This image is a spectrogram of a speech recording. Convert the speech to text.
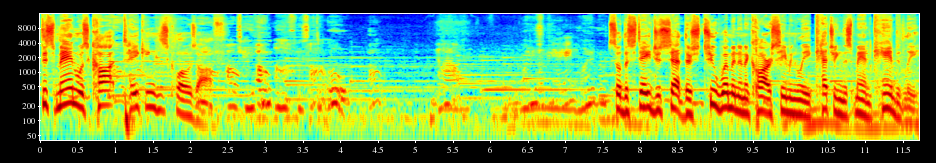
This man was caught taking his clothes off. Taking off his clothes. Oh. Oh. So the stage is set. There's two women in a car seemingly catching this man candidly.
